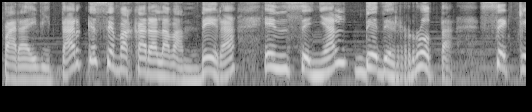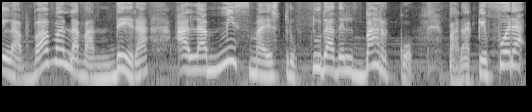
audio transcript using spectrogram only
para evitar que se bajara la bandera en señal de derrota. Se clavaba la bandera a la misma estructura del barco para que fuera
